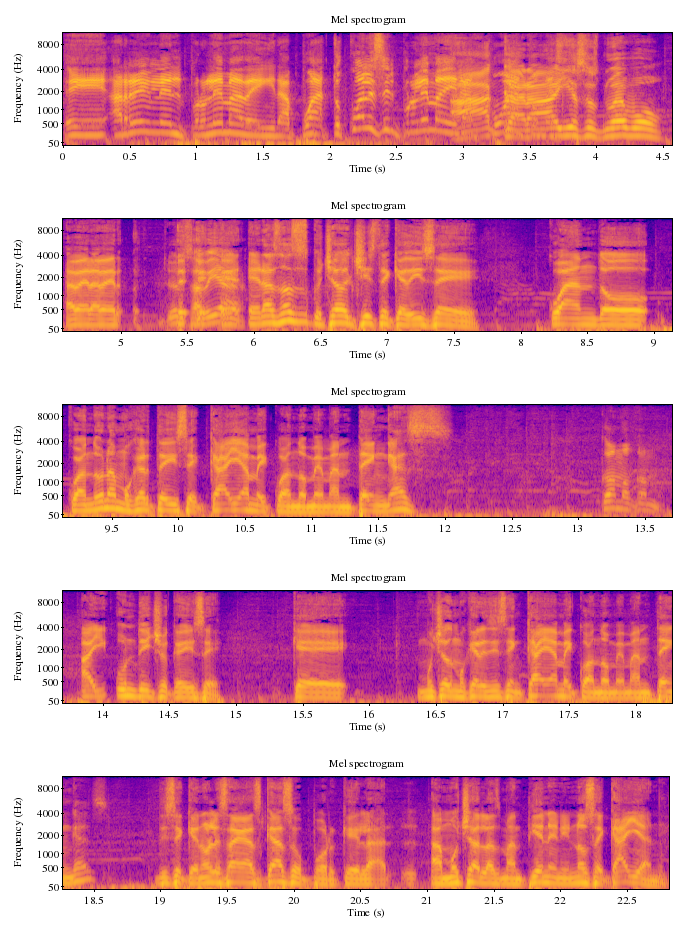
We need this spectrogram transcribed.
eh, arregle el problema de Irapuato. ¿Cuál es el problema de ah, Irapuato? Ah, caray, eso es nuevo. A ver, a ver. Yo sabía. ¿Eras no has escuchado el chiste que dice cuando, cuando una mujer te dice cállame cuando me mantengas? ¿Cómo, cómo? Hay un dicho que dice que muchas mujeres dicen cállame cuando me mantengas. Dice que no les hagas caso porque a muchas las mantienen y no se callan.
